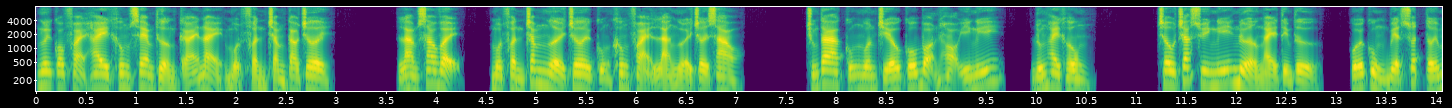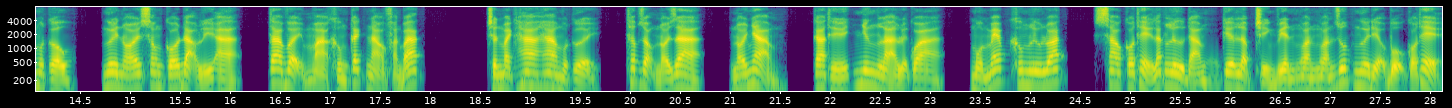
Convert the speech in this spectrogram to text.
ngươi có phải hay không xem thường cái này một phần trăm cao chơi? Làm sao vậy, một phần trăm người chơi cũng không phải là người chơi sao? Chúng ta cũng muốn chiếu cố bọn họ ý nghĩ, đúng hay không? Châu chắc suy nghĩ nửa ngày tìm từ, cuối cùng biệt xuất tới một câu, ngươi nói xong có đạo lý à, ta vậy mà không cách nào phản bác. Trần Mạch ha ha một cười, thấp giọng nói ra, nói nhảm, ca thế nhưng là luyện qua, một mép không lưu loát, sao có thể lắc lư đám kia lập trình viên ngoan ngoan giúp ngươi điệu bộ có thể.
